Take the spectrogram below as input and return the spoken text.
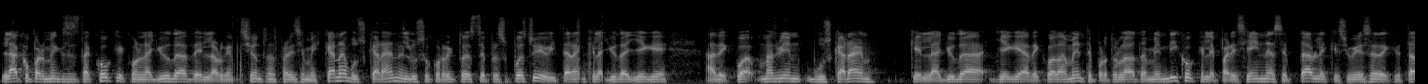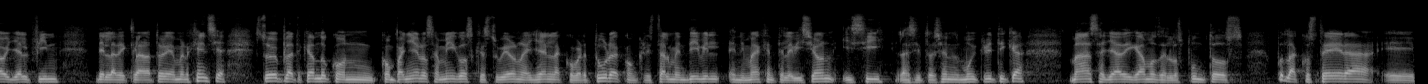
La Coparmex destacó que con la ayuda de la Organización Transparencia Mexicana buscarán el uso correcto de este presupuesto y evitarán que la ayuda llegue adecuada, más bien buscarán que la ayuda llegue adecuadamente. Por otro lado, también dijo que le parecía inaceptable que se hubiese decretado ya el fin de la declaratoria de emergencia. Estuve platicando con compañeros, amigos que estuvieron allá en la cobertura, con Cristal Mendíbil en Imagen Televisión, y sí, la situación es muy crítica, más allá, digamos, de los puntos, pues la costera, eh,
